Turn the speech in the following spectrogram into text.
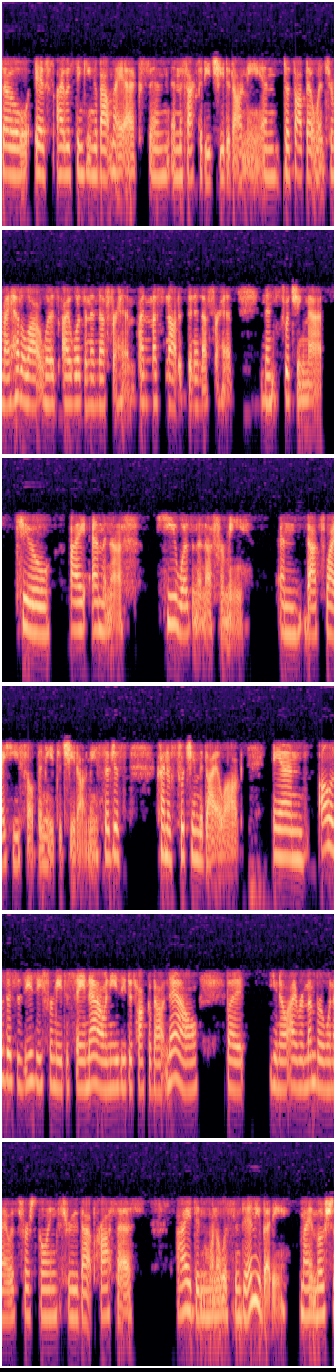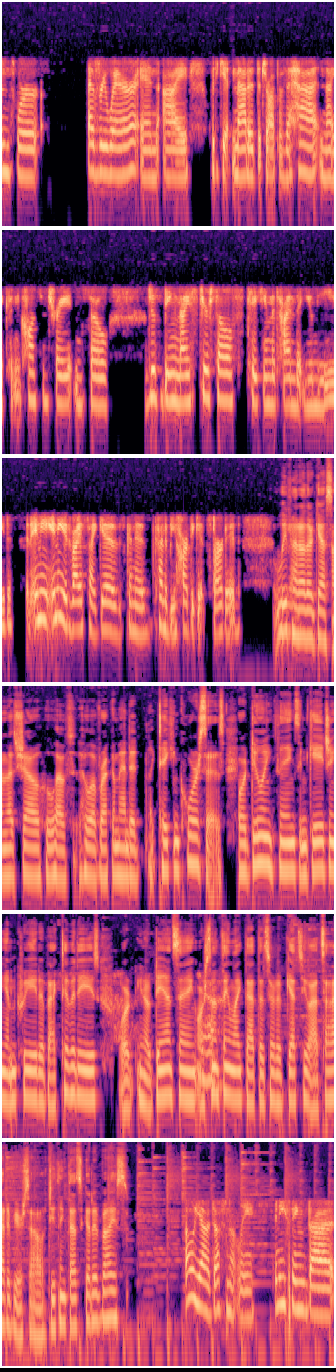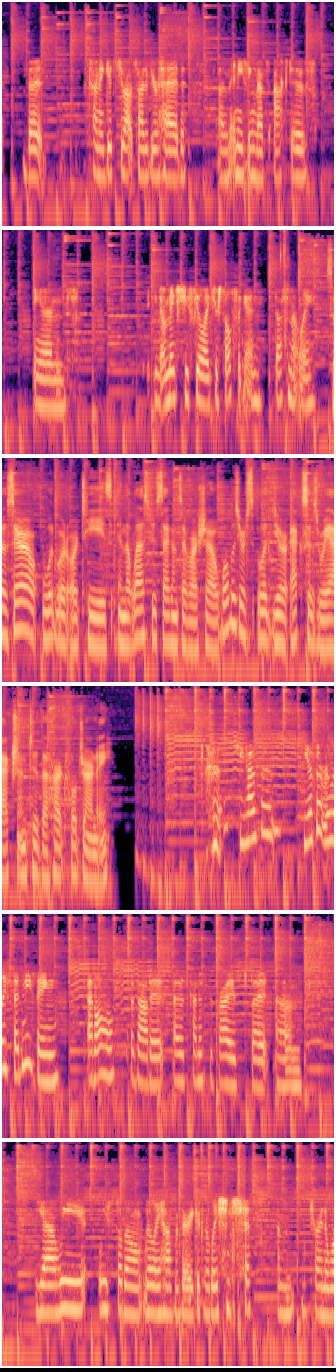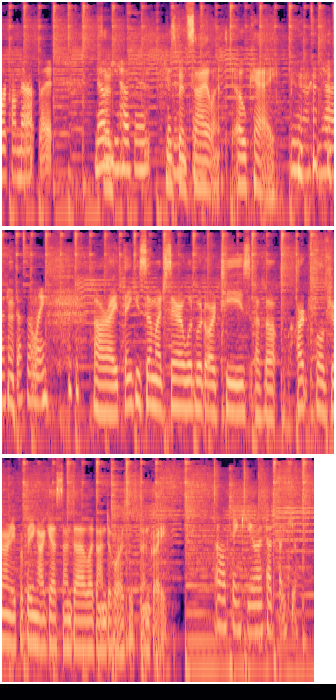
So if I was thinking about my ex and, and the fact that he cheated on me, and the thought that went through my head a lot was I wasn't enough for him. I must not have been enough for him. And then switching that to I am enough. He wasn't enough for me. And that's why he felt the need to cheat on me. So just kind of switching the dialogue. And all of this is easy for me to say now and easy to talk about now. But, you know, I remember when I was first going through that process, I didn't want to listen to anybody. My emotions were everywhere and I would get mad at the drop of a hat and I couldn't concentrate. And so just being nice to yourself, taking the time that you need. And any, any advice I give is going to kind of be hard to get started. We've yeah. had other guests on the show who have who have recommended like taking courses or doing things, engaging in creative activities or you know dancing or yeah. something like that that sort of gets you outside of yourself. Do you think that's good advice? Oh yeah, definitely. Anything that that kind of gets you outside of your head, um, anything that's active and you know makes you feel like yourself again. Definitely. So Sarah Woodward Ortiz, in the last few seconds of our show, what was your what your ex's reaction to the heartful journey? he hasn't he hasn't really said anything at all about it. I was kind of surprised, but um, yeah, we we still don't really have a very good relationship. I'm trying to work on that, but no, so he hasn't. He's been anything. silent. Okay. Yeah, he has, definitely. All right. Thank you so much, Sarah Woodward Ortiz of the Heartful Journey, for being our guest on Dialogue on Divorce. It's been great. Oh, thank you. I've had fun too.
